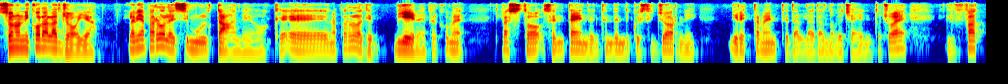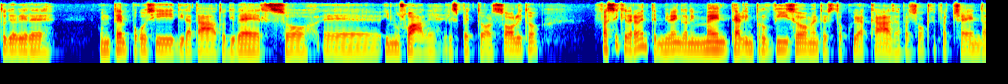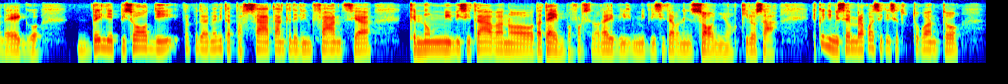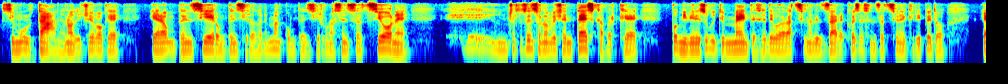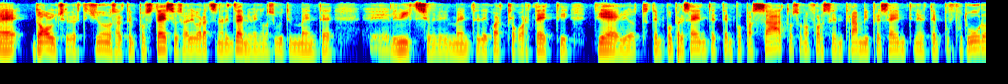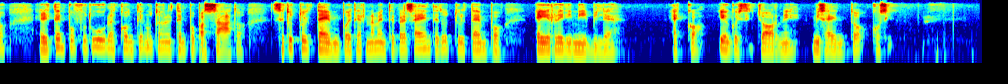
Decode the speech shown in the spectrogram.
Sono Nicola La Gioia. La mia parola è simultaneo, che è una parola che viene, per come la sto sentendo, intendendo in questi giorni, direttamente dal, Novecento, cioè il fatto di avere un tempo così dilatato, diverso, eh, inusuale rispetto al solito, fa sì che veramente mi vengano in mente all'improvviso, mentre sto qui a casa, faccio qualche faccenda, leggo, degli episodi proprio della mia vita passata, anche dell'infanzia, che non mi visitavano da tempo, forse magari vi, mi visitavano in sogno, chi lo sa. E quindi mi sembra quasi che sia tutto quanto simultaneo, no? Dicevo che era un pensiero, un pensiero, non è manco un pensiero, una sensazione eh, in un certo senso novecentesca perché poi mi viene subito in mente se devo razionalizzare questa sensazione che ripeto è dolce, vertiginosa al tempo stesso, se la devo razionalizzare mi vengono subito in mente eh, l'inizio, mi viene in mente dei quattro quartetti di Eliot, tempo presente e tempo passato, sono forse entrambi presenti nel tempo futuro e il tempo futuro è contenuto nel tempo passato. Se tutto il tempo è eternamente presente, tutto il tempo è irredimibile. Ecco, io in questi giorni mi sento così.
